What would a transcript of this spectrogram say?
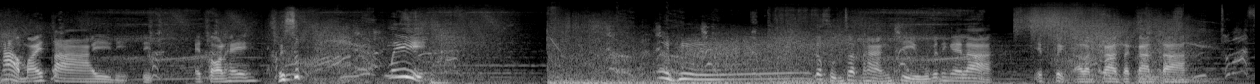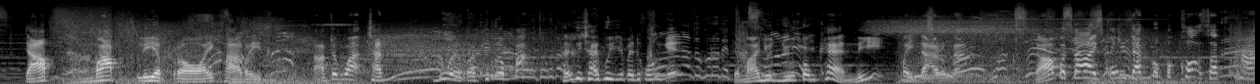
ถ้าไม้ตายนี่ติดไอตอนให้เฮ้ยซึบนี่กระสุนสัตว์หางจิ๋วเป็นยังไงล่ะ เอฟเฟกต์อลังการตะการตา จับ มับเรียบร้อยคาริน ตามจังหวะฉันด้วยระคุระมะเธอคือชายผู้หญิงจะเป็นโคงเงะจะมาหยุดอยู่ตรงแค่นี้ไม่ได้หรอกนะดาวกระจายคงจังระเคาะสัตว์หา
